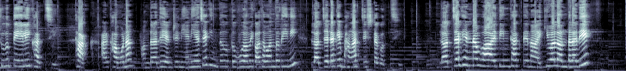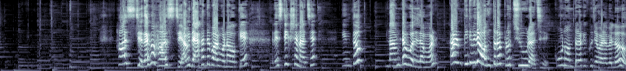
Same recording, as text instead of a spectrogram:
শুধু তেলই খাচ্ছি। থাক, আর খাব না। অন্তরাদি এন্ট্রি নিয়ে নিয়েছে, কিন্তু তবু আমি কথা বন্ধ দিইনি। লজ্জাটাকে ভাঙার চেষ্টা করছি। লজ্জা ঘেন্না ভয়, তিন থাকতে নয়। কি বল অন্তরাদি হাসছে, দেখো হাসছে। আমি দেখাতে পারব না ওকে। রেস্ট্রিকশন আছে। কিন্তু নামটা বললাম ওর। কারণ পৃথিবীতে অন্তরা প্রচুর আছে। কোন অন্তরাকে খুঁজে বেড়াবে লোক?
